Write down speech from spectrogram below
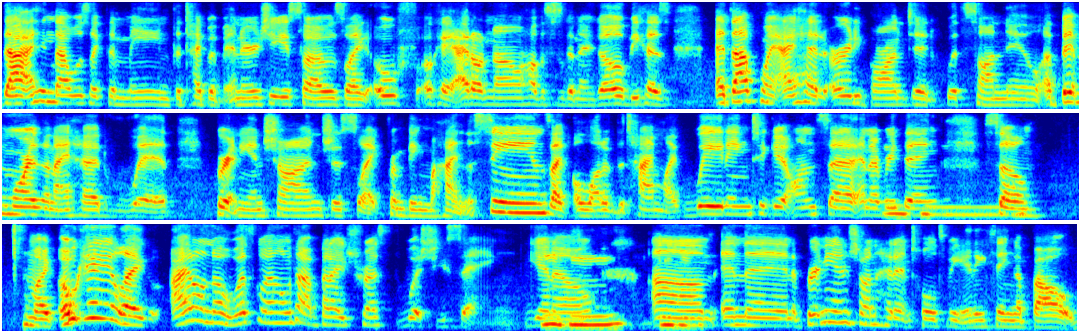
that. I think that was like the main, the type of energy. So I was like, "Oh, okay, I don't know how this is gonna go," because at that point I had already bonded with Sanu a bit more than I had with Brittany and Sean, just like from being behind the scenes, like a lot of the time, like waiting to get on set and everything. Mm-hmm. So I'm like, okay, like I don't know what's going on with that, but I trust what she's saying, you know. Mhm, mhm. Um, and then Brittany and Sean hadn't told me anything about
